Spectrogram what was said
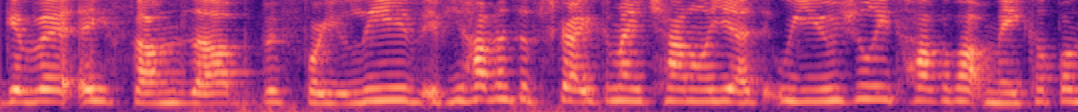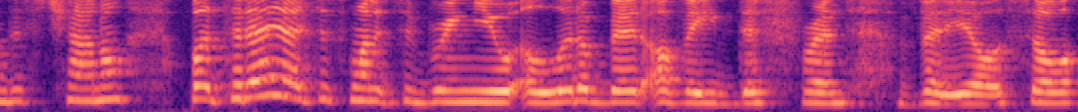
give it a thumbs up before you leave. If you haven't subscribed to my channel yet, we usually talk about makeup on this channel, but today I just wanted to bring you a little bit of a different video. So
